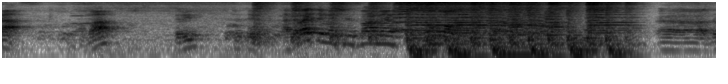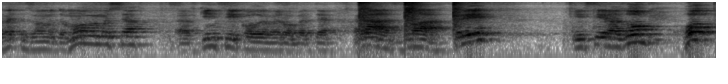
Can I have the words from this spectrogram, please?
Раз, два, три, чотири. А давайте ми ще з вами домовимося. Е, давайте з вами домовимося е, в кінці, коли ви робите. Раз, два, три. І всі разом. Хоп!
